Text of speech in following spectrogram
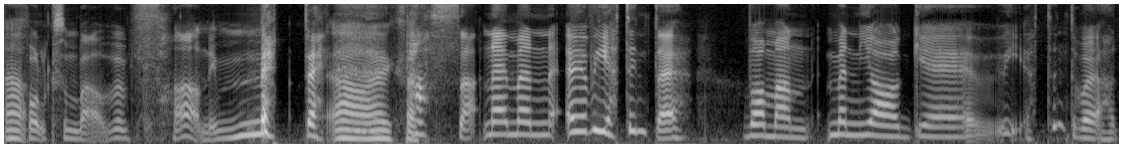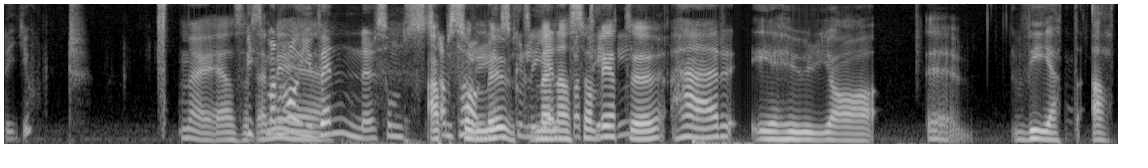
Ja. Folk som bara, vem fan är Mette? Ja exakt. Passa. Nej men jag vet inte vad man, men jag eh, vet inte vad jag hade gjort. Nej, alltså, Visst man har ju är- vänner som s- antagligen Absolut, skulle men hjälpa alltså till. vet du, här är hur jag eh, vet att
